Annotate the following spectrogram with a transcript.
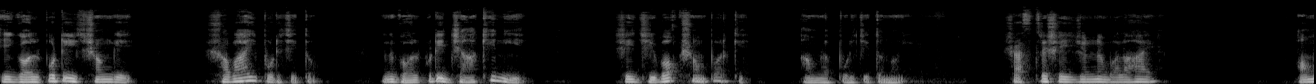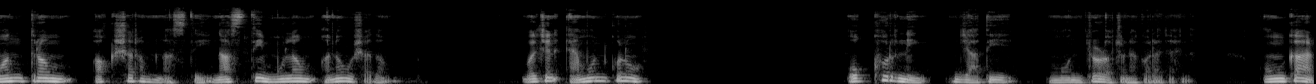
এই গল্পটির সঙ্গে সবাই পরিচিত। কিন্তু গল্পটি যাকে নিয়ে, সেই জীবক সম্পর্কে আমরা পরিচিত নই। শাস্ত্রে সেই জন্য বলা হয়, অমন্ত্রম অক্ষরম নাস্তি নাস্তি মূলম অনৌষধম। বলছেন, এমন কোনো অক্ষর নেই যা দিয়ে মন্ত্র রচনা করা যায় না। ওঙ্কার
